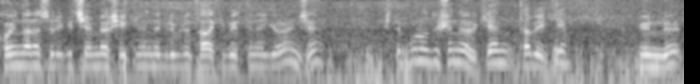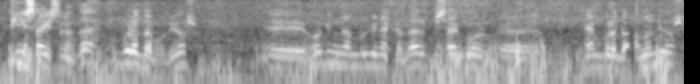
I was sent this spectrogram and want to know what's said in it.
Koyunların sürekli çember şeklinde birbirini takip ettiğini görünce işte bunu düşünürken tabii ki ünlü pi sayısını da burada buluyor. E, o günden bugüne kadar Pisagor e, hem burada anılıyor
